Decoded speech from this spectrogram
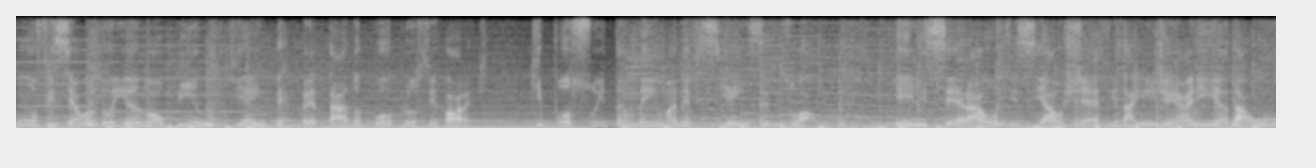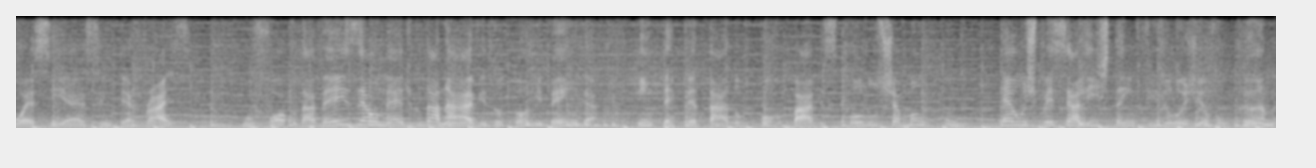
um oficial andoriano albino que é interpretado por Bruce Horak, que possui também uma deficiência visual. Ele será oficial-chefe da engenharia da USS Enterprise. O foco da vez é o médico da nave, Dr. Mibenga, interpretado por Babs Oluchamanku. É um especialista em fisiologia vulcana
